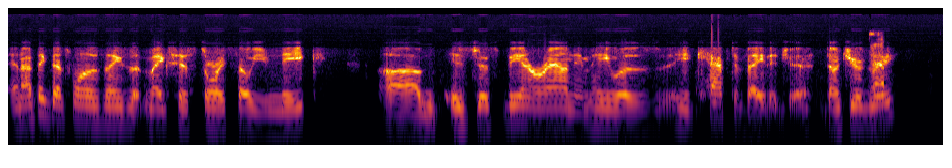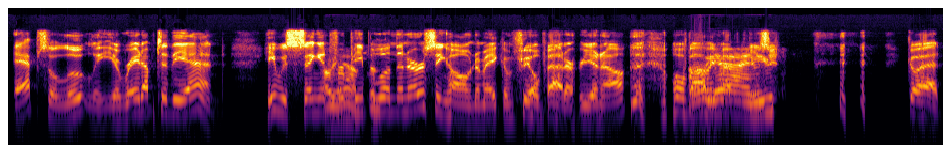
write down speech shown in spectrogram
and I think that's one of the things that makes his story so unique. Um, is just being around him. He was he captivated you. Don't you agree? Absolutely. You're right up to the end. He was singing Oh, for yeah. people in the nursing home to make them feel better, you know? Well, Bobby, oh yeah, you, go ahead.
